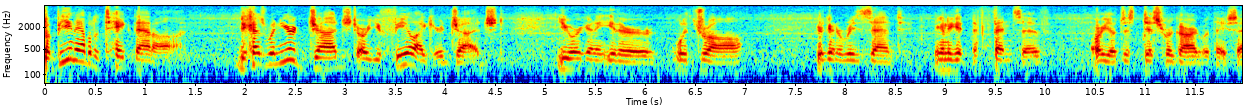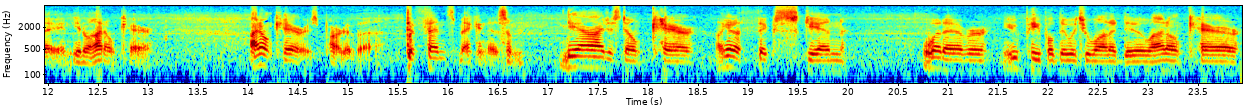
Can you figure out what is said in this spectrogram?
But being able to take that on, because when you're judged or you feel like you're judged, you are going to either withdraw you're going to resent, you're going to get defensive, or you'll just disregard what they say and, you know, I don't care. I don't care is part of a defense mechanism. Yeah, I just don't care. I got a thick skin. Whatever. You people do what you want to do. I don't care.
